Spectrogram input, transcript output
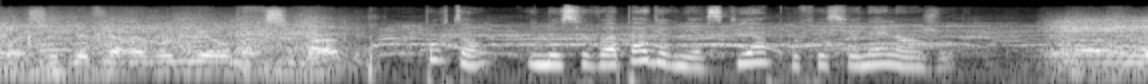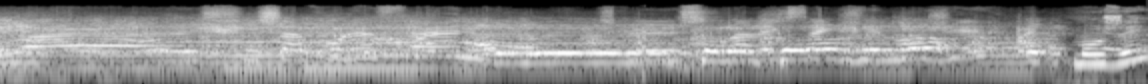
pour essayer de les faire évoluer au maximum. Pourtant, il ne se voit pas devenir skieur professionnel un jour. Bah, je fais ça pour le fun parce que c'est pas avec ça je manger.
